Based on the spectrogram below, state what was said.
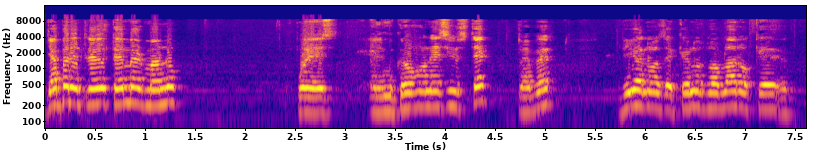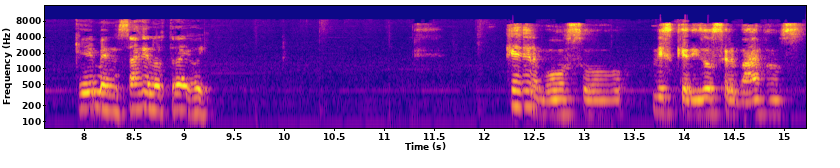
ya para entrar el tema, hermano, pues el micrófono es de usted. A ver, díganos de qué nos va a hablar o qué mensaje nos trae hoy. Qué hermoso, mis queridos hermanos,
